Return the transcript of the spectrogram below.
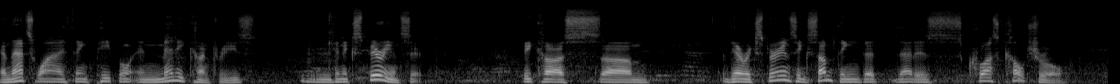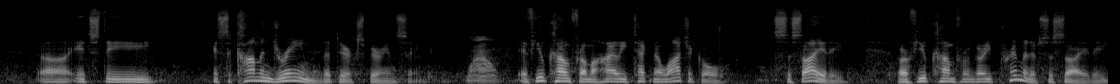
And that's why I think people in many countries Mm-hmm. can experience it because um, they're experiencing something that, that is cross cultural. Uh, it's, the, it's the common dream that they're experiencing. Wow. If you come from a highly technological society, or if you come from a very primitive society,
